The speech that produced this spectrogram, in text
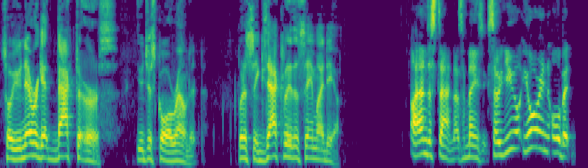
So you never get back to Earth, you just go around it. But it's exactly the same idea. I understand. That's amazing. So you you're in orbit,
